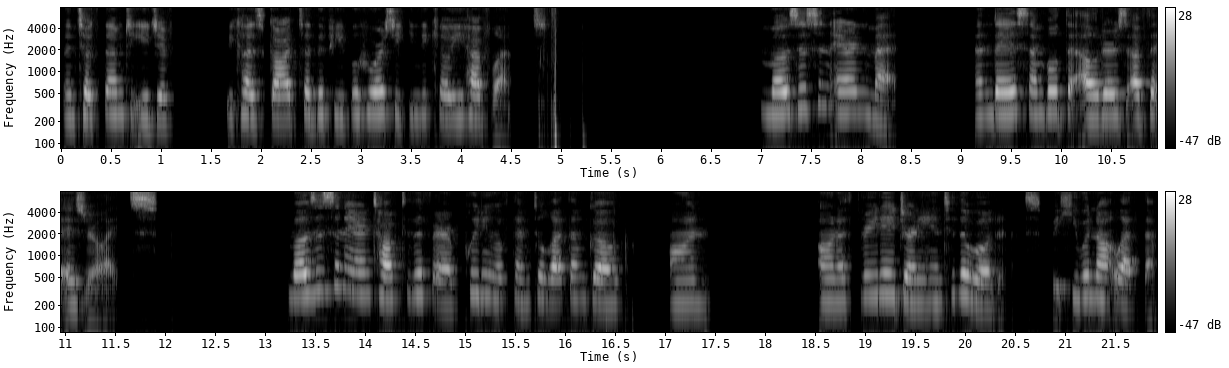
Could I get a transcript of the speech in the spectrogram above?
and took them to Egypt, because God said, The people who are seeking to kill you have left. Moses and Aaron met, and they assembled the elders of the Israelites. Moses and Aaron talked to the Pharaoh, pleading with him to let them go on on a three day journey into the wilderness, but he would not let them.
